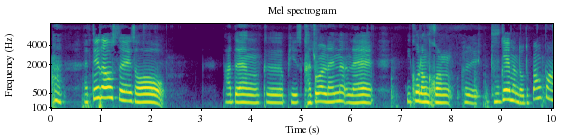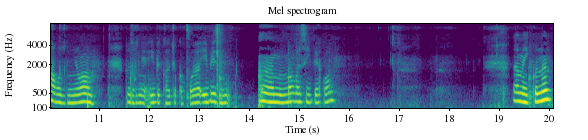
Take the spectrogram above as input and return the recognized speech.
에뛰드하우스에서 받은 그 비스 가져올래 했는데 이거랑 그거랑 그 두 개만 넣어도 빵빵하거든요. 그래서 그냥 입에 가져갔고요. 입잇은 문방구에서 200원. 그다음에 이거는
